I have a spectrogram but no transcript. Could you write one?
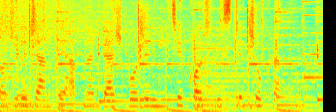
নজরে জানতে আপনার ড্যাশবোর্ডের নিচে কজ লিস্টে চোখ রাখুন।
